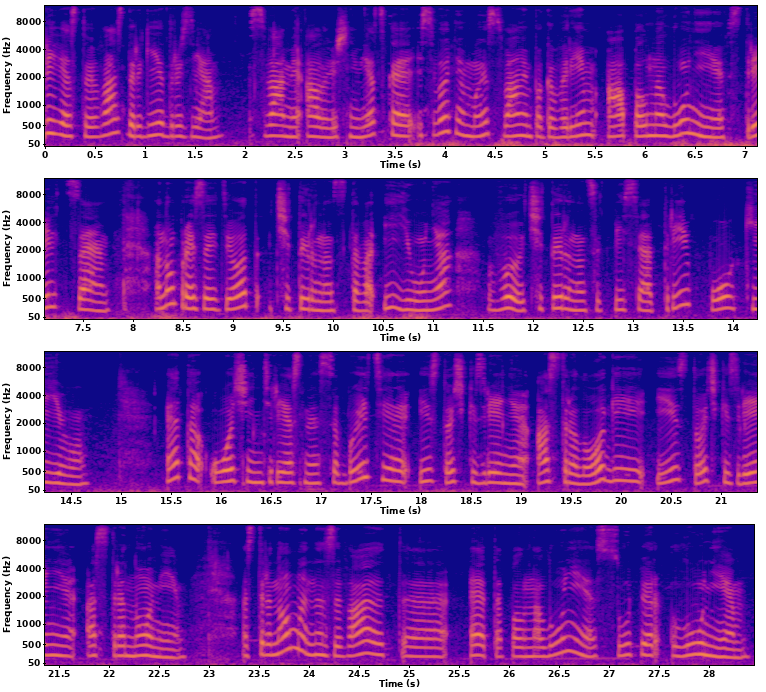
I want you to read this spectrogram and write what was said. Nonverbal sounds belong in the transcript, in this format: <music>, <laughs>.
Приветствую вас, дорогие друзья! С вами Алла Вишневецкая, и сегодня мы с вами поговорим о полнолунии в Стрельце. Оно произойдет 14 июня в 14.53 по Киеву. Это очень интересное событие и с точки зрения астрологии, и с точки зрения астрономии. Астрономы называют э, это полнолуние суперлунием.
